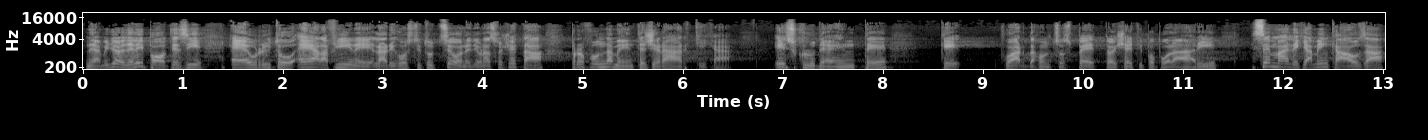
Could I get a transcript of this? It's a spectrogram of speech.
Nella migliore delle ipotesi è, rito- è alla fine la ricostituzione di una società profondamente gerarchica, escludente, che guarda con sospetto ai ceti popolari, semmai le chiama in causa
